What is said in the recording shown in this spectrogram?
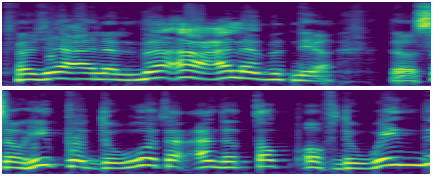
فجعل الماء على متنها so he put the water on the top of the wind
